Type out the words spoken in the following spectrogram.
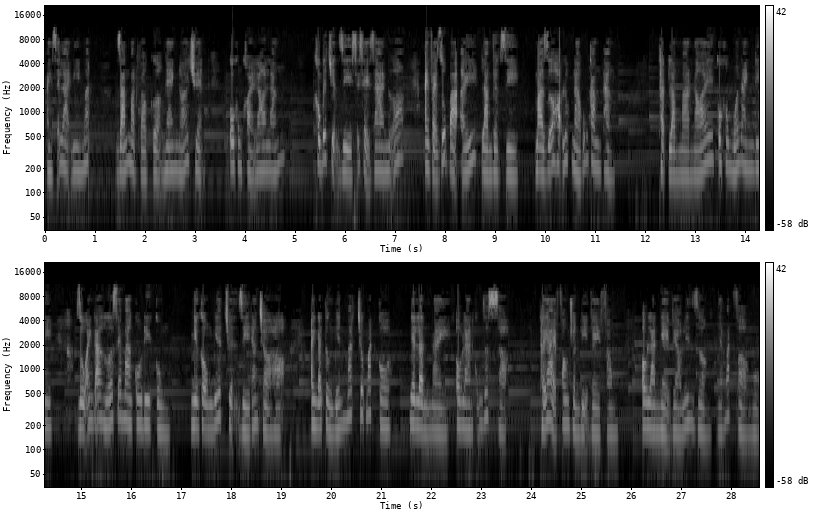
anh sẽ lại đi mất. Dán mặt vào cửa nghe anh nói chuyện Cô không khỏi lo lắng. Không biết chuyện gì sẽ xảy ra nữa Anh phải giúp bà ấy làm việc gì Mà giữa họ lúc nào cũng căng thẳng. Thật lòng mà nói cô không muốn anh đi. Dù anh đã hứa sẽ mang cô đi cùng Nhưng không biết chuyện gì đang chờ họ. Anh đã từng biến mất trước mắt cô, Nên lần này Âu Lan cũng rất sợ. Thấy Hải Phong chuẩn bị về phòng, Âu Lan nhảy vèo lên giường, Nhắm mắt vờ ngủ.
